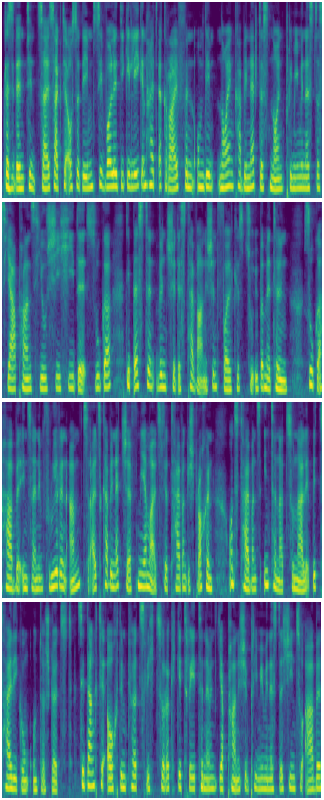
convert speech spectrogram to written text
Präsidentin Tsai sagte außerdem, sie wolle die Gelegenheit ergreifen, um dem neuen Kabinett des neuen Premierministers Japans Yoshihide Suga die besten Wünsche des taiwanischen Volkes zu übermitteln. Suga habe in seinem früheren Amt als Kabinettschef mehrmals für Taiwan gesprochen und Taiwans internationale Beteiligung unterstützt. Sie dankte auch dem kürzlich zurückgetretenen japanischen Premierminister Shinzo Abe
